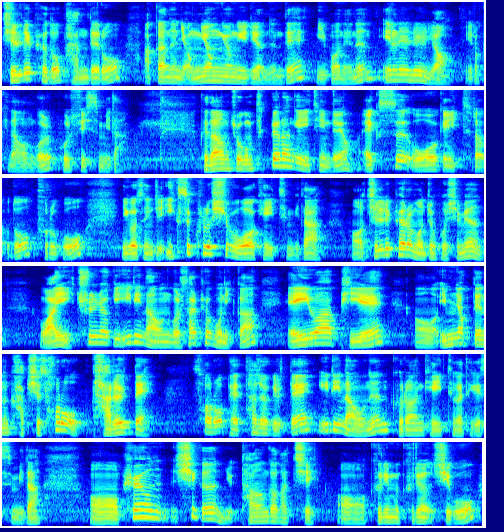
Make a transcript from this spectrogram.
진리표도 반대로 아까는 0001이었는데 이번에는 1110 이렇게 나오는 걸 볼 수 있습니다. 그 다음 조금 특별한 게이트인데요. XOR 게이트라고도 부르고 이것은 이제 익스클루시브 OR 게이트입니다. 어, 진리표를 먼저 보시면 Y 출력이 1이 나오는 걸 살펴보니까 A와 B의 어, 입력되는 값이 서로 다를 때 서로 베타적일 때 1이 나오는 그러한 게이트가 되겠습니다. 어, 표현식은 다음과 같이 어, 그림을 그려지고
